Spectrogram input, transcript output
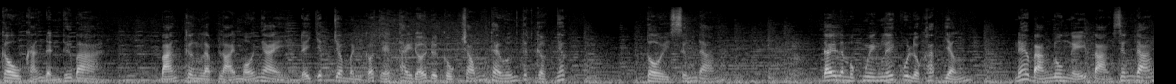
Câu khẳng định thứ ba, bạn cần lặp lại mỗi ngày để giúp cho mình có thể thay đổi được cuộc sống theo hướng tích cực nhất. Tôi xứng đáng. Đây là một nguyên lý của luật hấp dẫn. Nếu bạn luôn nghĩ bạn xứng đáng,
